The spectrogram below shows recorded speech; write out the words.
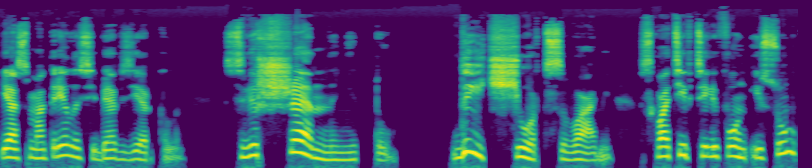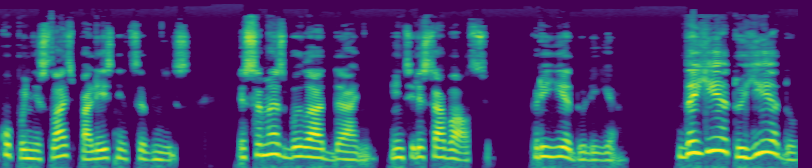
и осмотрела себя в зеркало. Совершенно не то. Да и черт с вами! Схватив телефон и сумку, понеслась по лестнице вниз. СМС было от Дани. Интересовался, приеду ли я. — Да еду, еду!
